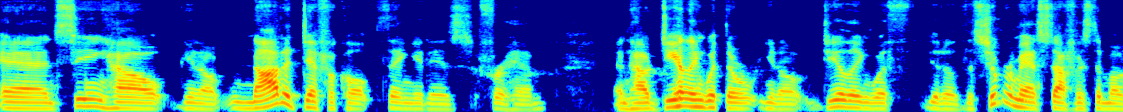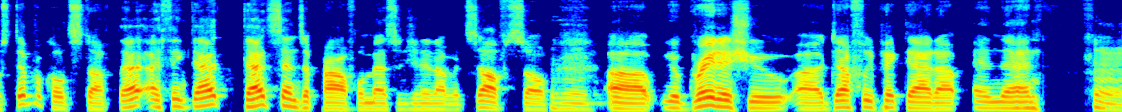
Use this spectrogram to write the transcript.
and seeing how you know not a difficult thing it is for him and how dealing with the you know dealing with you know the superman stuff is the most difficult stuff that i think that that sends a powerful message in and of itself so mm-hmm. uh you know great issue uh definitely pick that up and then hmm.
